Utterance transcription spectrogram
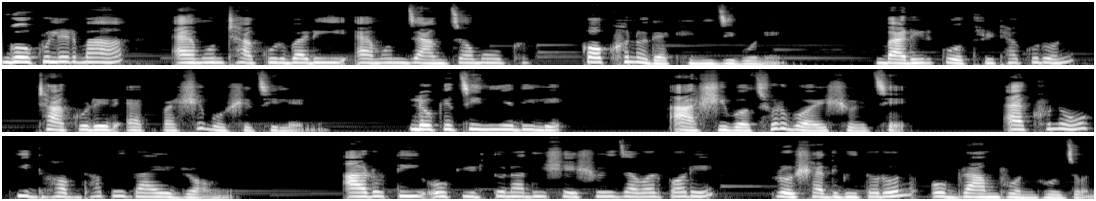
গোকুলের মা এমন ঠাকুরবাড়ি, এমন জাঁকজমক কখনো দেখেনি জীবনে। বাড়ির কর্ত্রী ঠাকুরন ঠাকুরের একপাশে বসেছিলেন। লোকে চিনিয়ে দিলে, আশি বছর বয়স হয়েছে, এখনও কি ধপধপে গায়ের রং। আরতি ও কীর্তনাদি শেষ হয়ে যাওয়ার পরে প্রসাদ বিতরণ ও ব্রাহ্মণ ভোজন।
